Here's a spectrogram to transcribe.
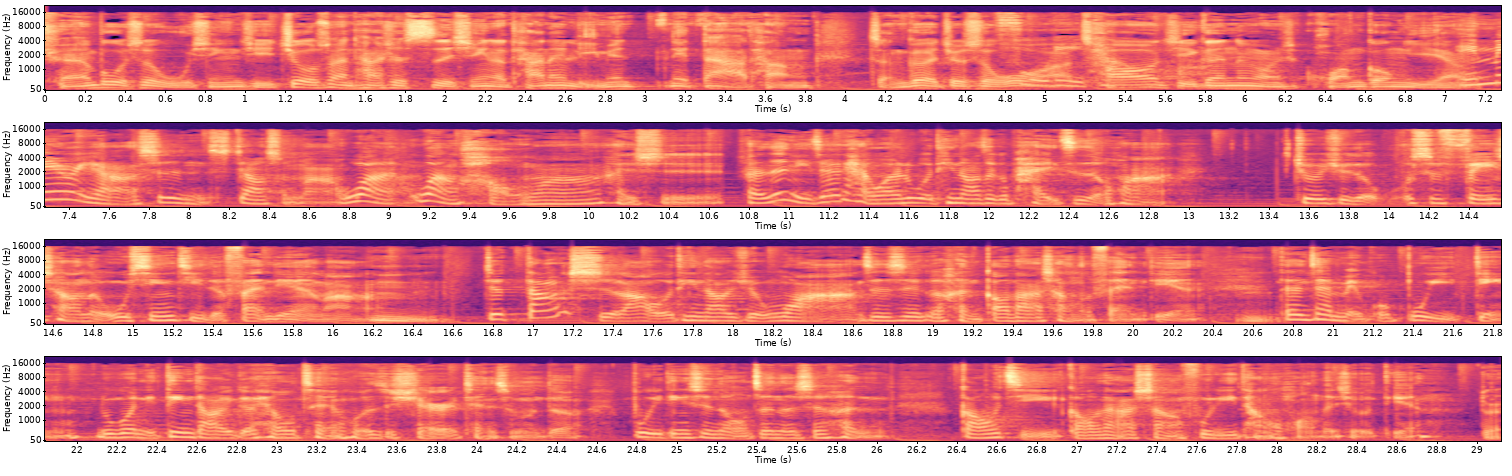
全部是五星级，就算它是四星的，它那里面那大堂整个就是哇，超级跟那种皇宫一样。哎，Marriott 是叫什么？万万豪吗？还是反正你在台湾如果听到这个牌子的话。就会觉得我是非常的五星级的饭店啦，嗯，就当时啦，我听到就觉得哇，这是一个很高大上的饭店，嗯，但在美国不一定，如果你订到一个 Hilton 或者是 Sheraton 什么的，不一定是那种真的是很高级、高大上、富丽堂皇的酒店，对，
